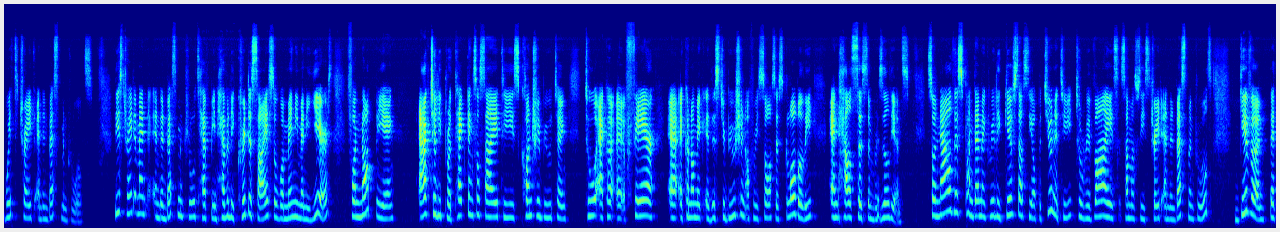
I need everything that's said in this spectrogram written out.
with trade and investment rules. These trade and investment rules have been heavily criticized over many, many years for not being actually protecting societies, contributing to a fair uh, economic distribution of resources globally and health system resilience. So now this pandemic really gives us the opportunity to revise some of these trade and investment rules, given that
